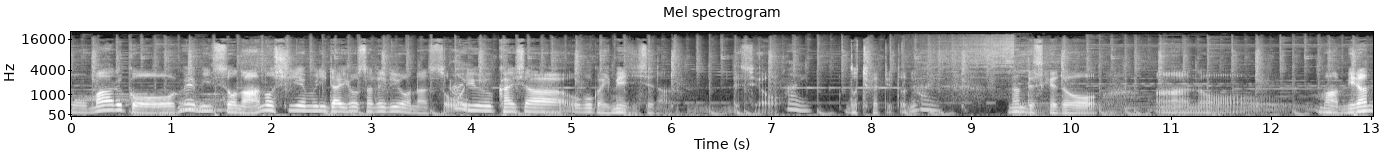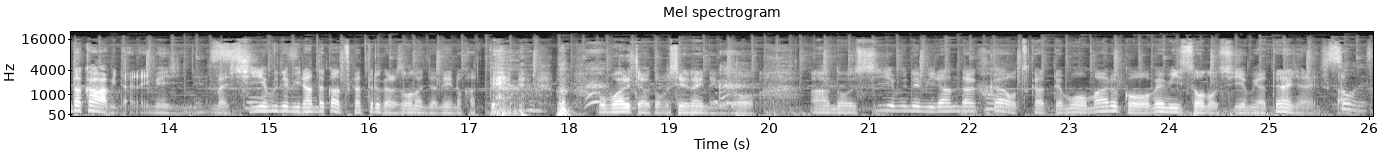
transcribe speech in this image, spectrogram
もう丸米味噌のあの CM に代表されるようなそういう会社を僕はイメージしてたんですよ。はい、どっちかっていうとね。はい、なんですけどあのまあ、ミランダカーみたいなイメージにね、まあ、CM でミランダカー使ってるからそうなんじゃねえのかって 思われちゃうかもしれないんだけどあの CM でミランダカーを使っても、はい、マルコメミッソの CM やってないじゃないですか。そうです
